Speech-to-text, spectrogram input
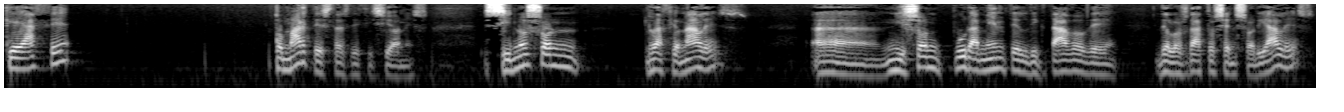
que hace tomarte estas decisiones. Si no son racionales, eh, ni son puramente el dictado de, los datos sensoriales,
